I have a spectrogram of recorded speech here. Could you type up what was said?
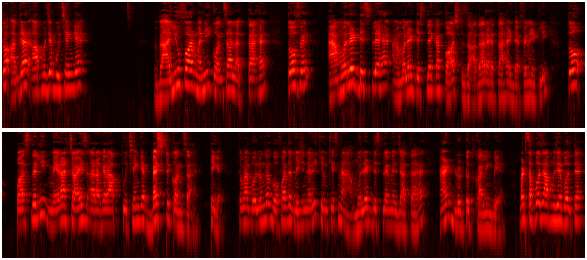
तो अगर आप मुझे पूछेंगे वैल्यू फॉर मनी कौन सा लगता है? तो फिर एमोलेट डिस्प्ले है। एमोलेट डिस्प्ले का कॉस्ट ज़्यादा रहता है डेफिनेटली तो पर्सनली मेरा चॉइस और अगर आप पूछेंगे बेस्ट कौन सा है, ठीक है? तो मैं बोलूँगा गो फॉर द विजनरी क्योंकि इसमें एमोलेट डिस्प्ले मिल जाता है एंड ब्लूटूथ कॉलिंग भी है। बट सपोज़ आप मुझे बोलते हैं,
